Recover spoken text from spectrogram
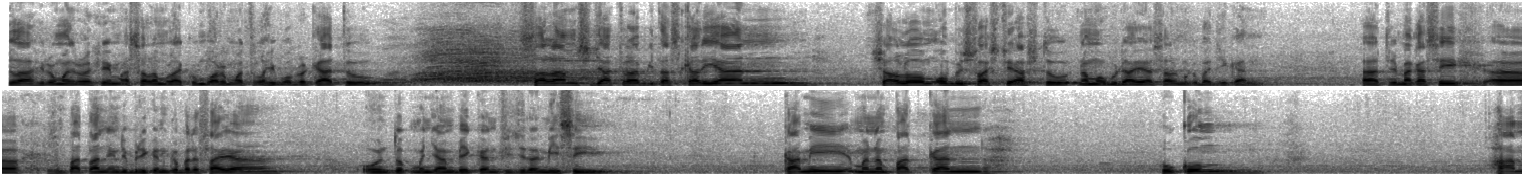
Bismillahirrahmanirrahim. Assalamualaikum warahmatullahi wabarakatuh. Salam sejahtera bagi kita sekalian. Shalom, Om Swastiastu, Namo Buddhaya, Salam Kebajikan. Uh, terima kasih uh, kesempatan yang diberikan kepada saya untuk menyampaikan visi dan misi. Kami menempatkan hukum, HAM,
